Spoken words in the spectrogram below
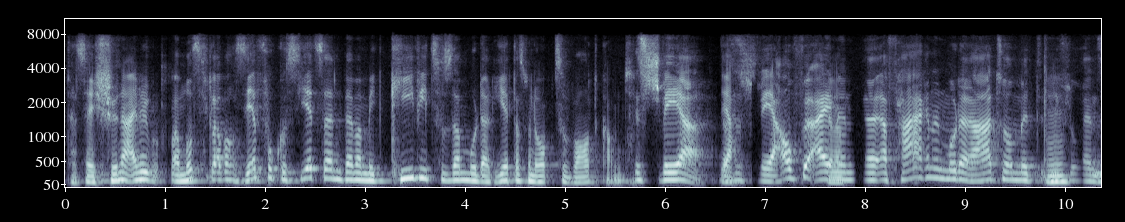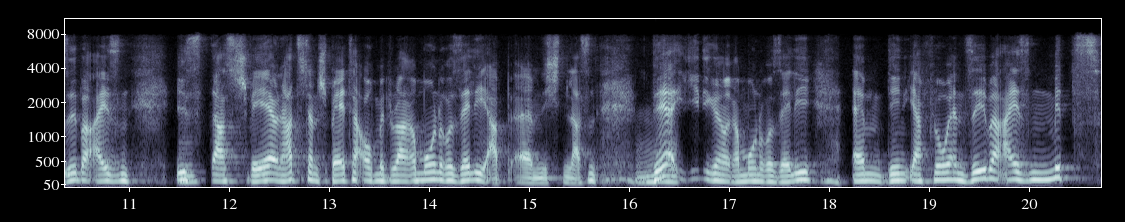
Tatsächlich schöner Einblick. Man muss, ich glaube, auch sehr fokussiert sein, wenn man mit Kiwi zusammen moderiert, dass man überhaupt zu Wort kommt. Das ist schwer. Das ja. ist schwer. Auch für einen genau. äh, erfahrenen Moderator mit mhm. Florian Silbereisen ist mhm. das schwer und hat sich dann später auch mit Ramon Roselli abnichten ähm, lassen. Mhm. Derjenige Ramon Roselli, ähm, den ja Florian Silbereisen mit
